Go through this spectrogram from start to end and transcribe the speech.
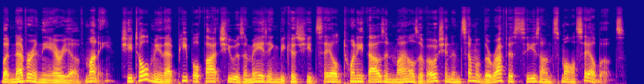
but never in the area of money. She told me that people thought she was amazing because she'd sailed 20,000 miles of ocean in some of the roughest seas on small sailboats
